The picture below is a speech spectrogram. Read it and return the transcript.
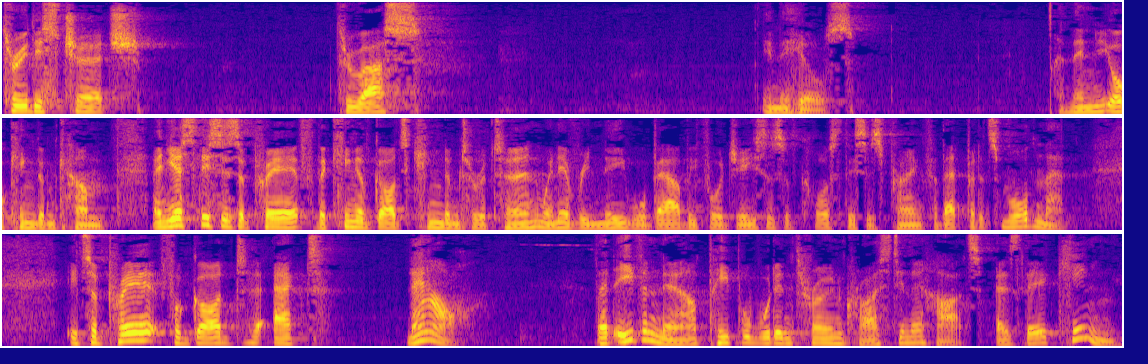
through this church, through us in the hills. And then your kingdom come. And yes, this is a prayer for the King of God's kingdom to return when every knee will bow before Jesus. Of course, this is praying for that, but it's more than that. It's a prayer for God to act now. That even now people would enthrone Christ in their hearts as their King.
